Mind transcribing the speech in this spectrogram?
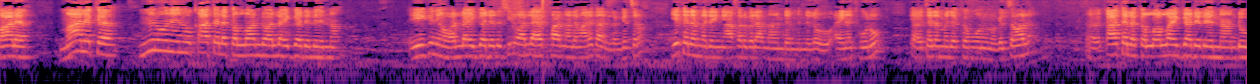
ቃለ ማለከ ምን ሆነ ነው? ቃተለከ አላህ እንደው አላህ ይጋደልህና። ይሄ ግን ያው አላህ ይጋደልህ ሲሉ አላህ ያጥፋና ለማለት አይደለም። ግልጽ ነው? የተለመደኛ አፈር ብላና እንደምንለው አይነት ሆኖ ያው የተለመደ ከመሆኑ ነው። ግልጽ ነው አለ ቃተለከ አላህ አላህ ይጋደልህና እንደው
